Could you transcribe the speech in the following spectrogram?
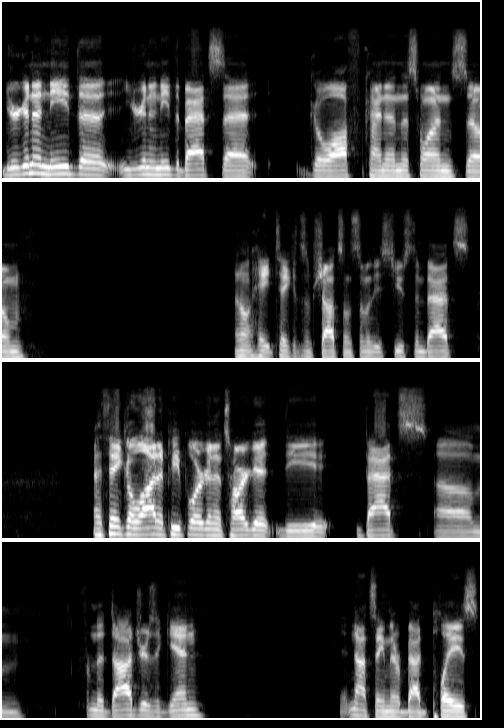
you're gonna need the you're gonna need the bats that go off kind of in this one. So I don't hate taking some shots on some of these Houston bats. I think a lot of people are to target the bats um, from the Dodgers again. Not saying they're bad plays.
